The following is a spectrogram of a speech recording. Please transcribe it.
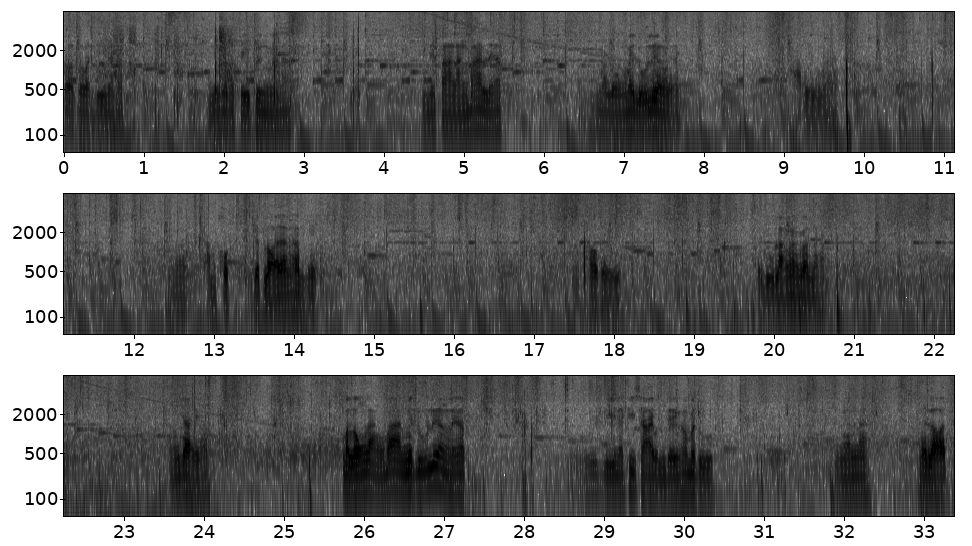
ก็สวัสดูนะครับอันนี้ก็มาตีพึ่งแล้วนะอยู่ในป่าหลังบ้านเลยครับ มาลงไม่รู้เรื่องเลยครับพาไปดูนะครับก็ทำครบเรียบร้อยแล้วครับนี่เข้าไปไปดูหลังกันก่อนนะครับหลังใหญ่ครับ มาลงหลังบ้านไม่รู้เรื่องเลยครับ ดีนะพี่ชายผมเดินเข้ามาดูอย่างนั้นนะไม่รอด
